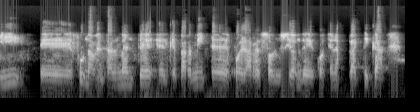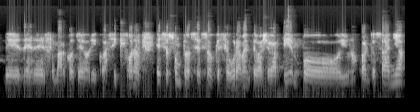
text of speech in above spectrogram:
y eh, fundamentalmente el que permite después la resolución de cuestiones prácticas desde ese marco teórico. Así que bueno, eso es un proceso que seguramente va a llevar tiempo y unos cuantos años,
